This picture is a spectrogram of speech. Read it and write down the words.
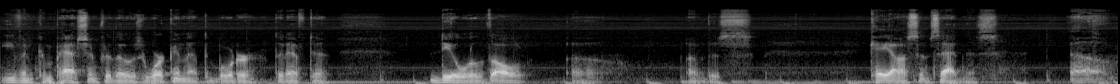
even compassion for those working at the border that have to deal with all uh, of this chaos and sadness. Um,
